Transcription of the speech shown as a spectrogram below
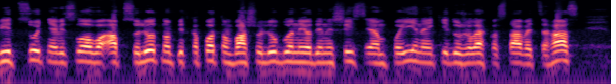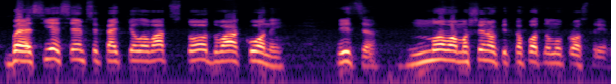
відсутня від слова абсолютно. Під капотом ваш улюблений 1.6 МПІ, на який дуже легко ставиться газ. BSE 75 кВт, 102 коней. Дивіться, нова машина в підкапотному просторі.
